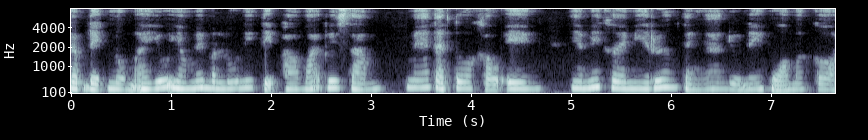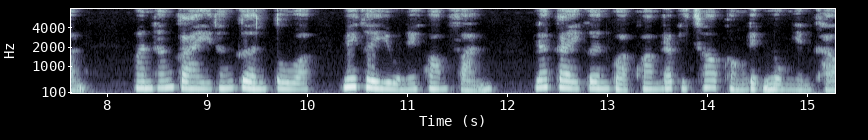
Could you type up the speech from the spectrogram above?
กับเด็กหนุ่มอายุยังไม่บรรลุนิติภาวะด้วยซ้ำแม้แต่ตัวเขาเองยังไม่เคยมีเรื่องแต่งงานอยู่ในหัวมาก่อน มันทั้งไกลทั้งเกินตัว ไม่เคยอยู่ในความฝัน และไกลเกินกว่าความรับผิดชอบของเด็กหนุ่มอย่างเขา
